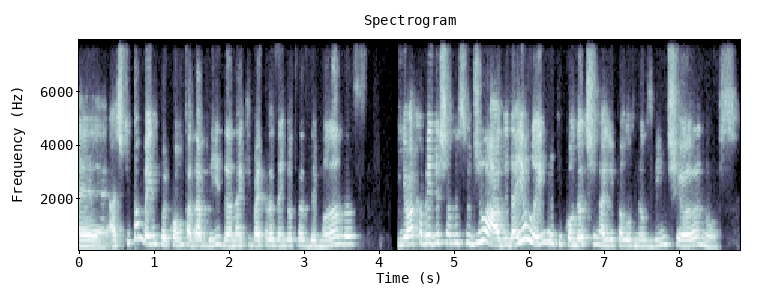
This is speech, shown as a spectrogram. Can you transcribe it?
É, acho que também por conta da vida, né, que vai trazendo outras demandas, e eu acabei deixando isso de lado. E daí eu lembro que quando eu tinha ali pelos meus 20 anos,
